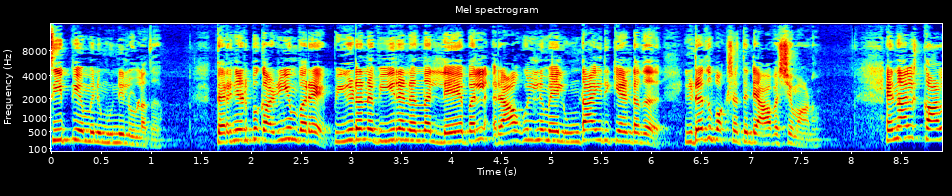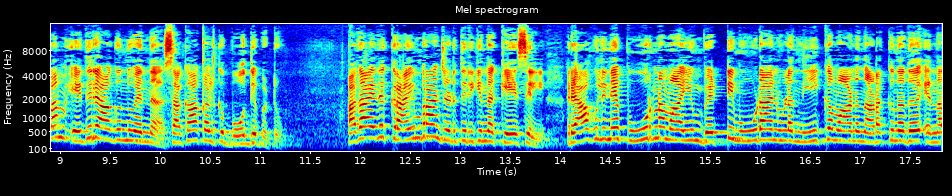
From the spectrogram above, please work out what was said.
സി പി എമ്മിന് മുന്നിലുള്ളത്. തെരഞ്ഞെടുപ്പ് കഴിയും വരെ പീഡന വീരൻ എന്ന ലേബൽ രാഹുലിന് മേൽ ഉണ്ടായിരിക്കേണ്ടത് ഇടതുപക്ഷത്തിന്റെ ആവശ്യമാണ്. എന്നാൽ കളം എതിരാകുന്നുവെന്ന് സഖാക്കൾക്ക് ബോധ്യപ്പെട്ടു. അതായത് ക്രൈംബ്രാഞ്ച് എടുത്തിരിക്കുന്ന കേസിൽ രാഹുലിനെ പൂർണമായും വെട്ടിമൂടാനുള്ള നീക്കമാണ് നടക്കുന്നത് എന്ന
